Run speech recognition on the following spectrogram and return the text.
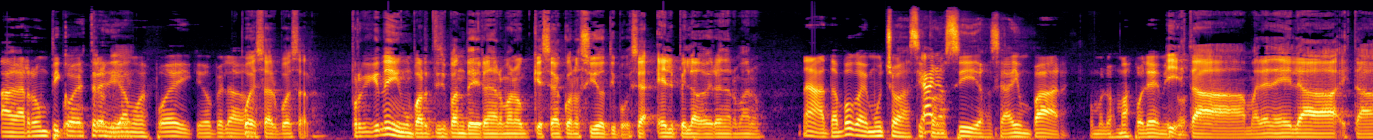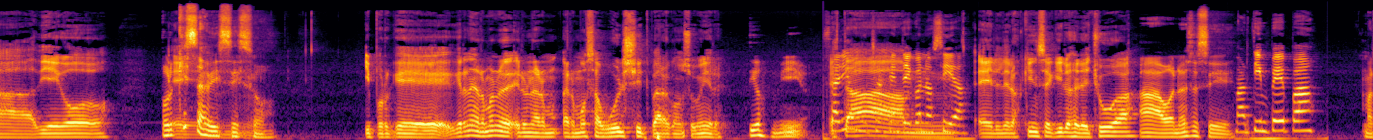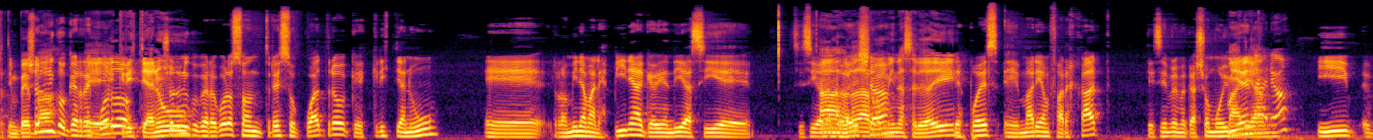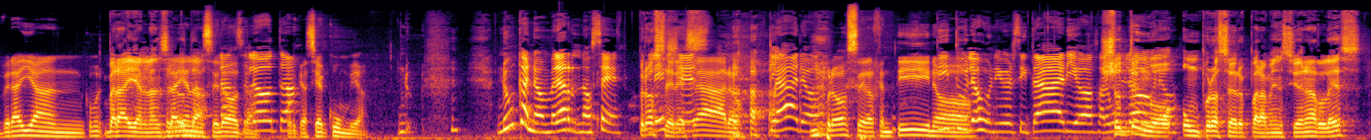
Agarró un pico de estrés, digamos, después y quedó pelado. puede ser, puede ser. Porque que no hay ningún participante de Gran Hermano que sea conocido, tipo que sea el pelado de Gran Hermano. Nada, tampoco hay muchos así Claro. conocidos, o sea, hay un par, como los más Y polémicos. está Marianela, está Diego. ¿Por qué eh, sabes eso? Y porque Gran Hermano era una herm- hermosa bullshit para consumir. Dios mío. Salió Está, mucha gente mm, conocida. El de los 15 kilos de lechuga, Ah, bueno, eso sí. Martín Pepa. Martín Pepa. yo lo único que eh, recuerdo, Cristian U. yo lo único que recuerdo son tres o cuatro, que es Cristian U, eh, Romina Malespina, que hoy en día sigue, se sigue Ah, hablando de verdad, ella. Romina salió de ahí. Después eh, Marian Farhat, que siempre me cayó muy Marian. bien. Claro. Y eh, Brian, ¿cómo? Brian Lancelota. Brian Lancelota, Lancelota. porque hacía cumbia. Nunca nombrar, no sé. Próceres. leyes. Claro. Claro. un prócer argentino. Títulos universitarios, algún Yo tengo logro. un prócer para mencionarles.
